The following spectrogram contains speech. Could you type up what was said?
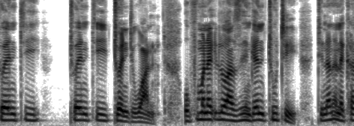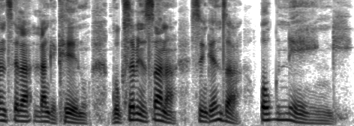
20 2021 ukufumana ilwazi ngenthuthi thinana nekhansela langekhenu. Ngokusebenzisana singenza okuningi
